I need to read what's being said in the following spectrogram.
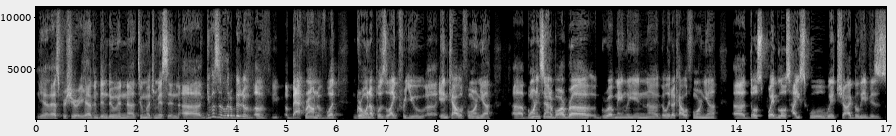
Yeah, that's for sure. You haven't been doing uh, too much missing. Uh, give us a little bit of, of a background of what growing up was like for you uh, in California. Uh, born in Santa Barbara, grew up mainly in uh, Goleta, California. Uh, Dos Pueblos High School, which I believe is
